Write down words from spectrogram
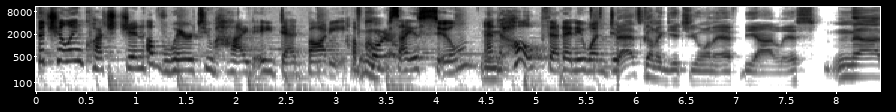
the chilling question of where to hide a dead body. Of course, No. I assume and No. hope that anyone do That's gonna get you on the FBI list. Nah,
